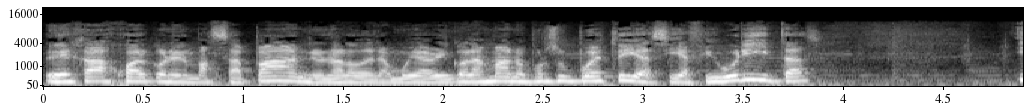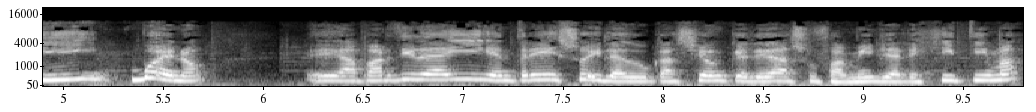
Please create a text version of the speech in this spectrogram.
le dejaba jugar con el mazapán. Leonardo era muy hábil con las manos, por supuesto, y hacía figuritas. Y bueno, eh, a partir de ahí, entre eso y la educación que le da a su familia legítima,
